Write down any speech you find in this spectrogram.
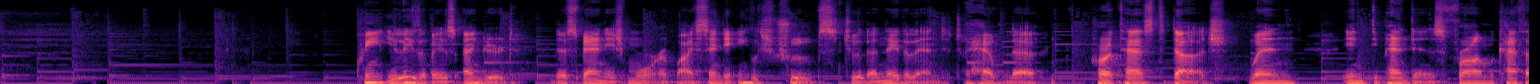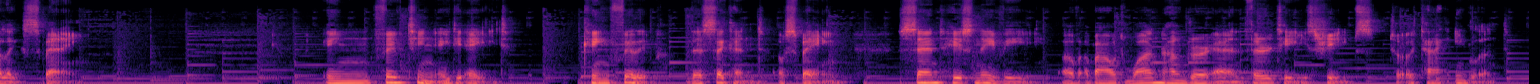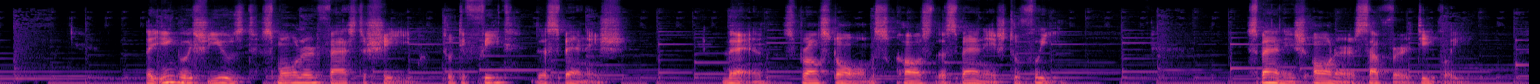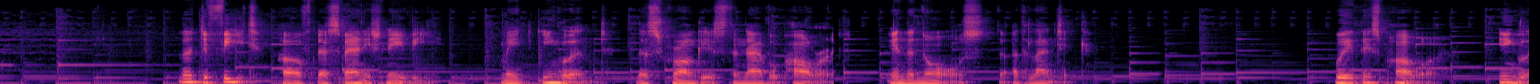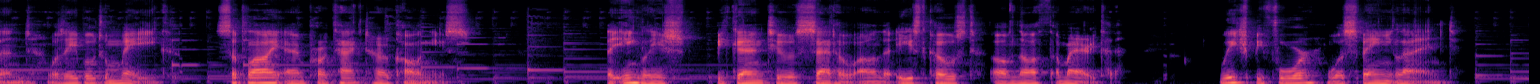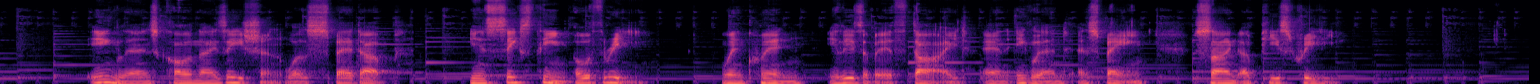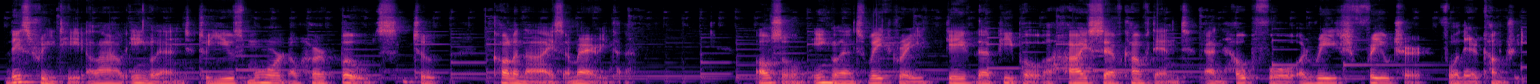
Queen Elizabeth angered the Spanish more by sending English troops to the Netherlands to help the Protestant Dutch win independence from Catholic Spain. In 1588, King Philip II of Spain sent his navy of about 130 ships to attack England. The English used smaller, fast ships to defeat the Spanish. Then, strong storms caused the Spanish to flee. Spanish honor suffered deeply. The defeat of the Spanish navy made England the strongest naval power in the North the Atlantic. With this power, England was able to make supply and protect her colonies. The English began to settle on the east coast of North America, which before was Spain land. England's colonization was sped up in 1603 when Queen Elizabeth died and England and Spain signed a peace treaty. This treaty allowed England to use more of her boats to colonize America. Also, England's victory gave the people a high self confidence and hope for a rich future for their country.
